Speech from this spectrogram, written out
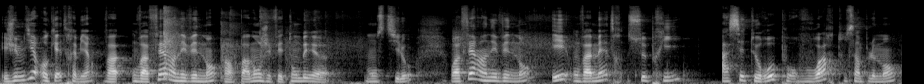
Et je vais me dire, ok, très bien, va, on va faire un événement. Alors, pardon, j'ai fait tomber mon stylo. On va faire un événement et on va mettre ce prix à 7 euros pour voir tout simplement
